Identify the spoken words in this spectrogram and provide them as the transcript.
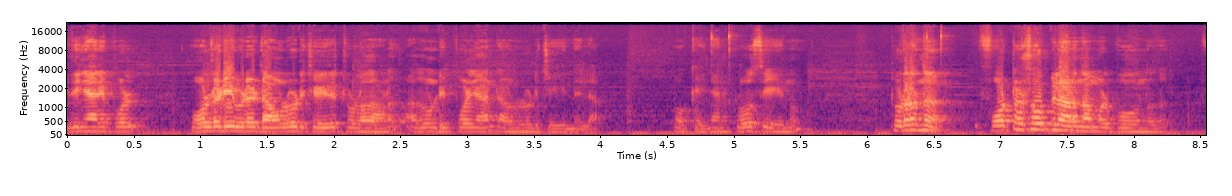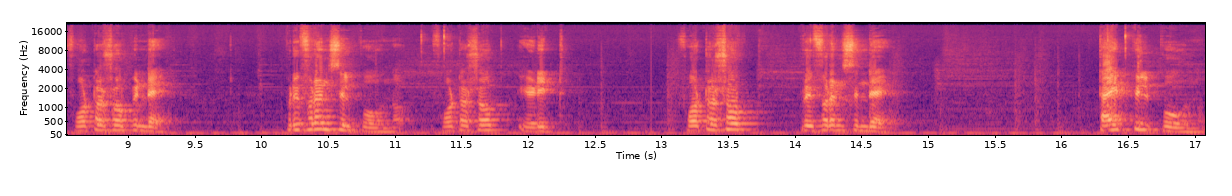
ഇത് ഞാനിപ്പോൾ ഓൾറെഡി ഇവിടെ ഡൗൺലോഡ് ചെയ്തിട്ടുള്ളതാണ്. അതുകൊണ്ട് ഇപ്പോൾ ഞാൻ ഡൗൺലോഡ് ചെയ്യുന്നില്ല. ഓക്കെ ഞാൻ ക്ലോസ് ചെയ്യുന്നു. തുടർന്ന് ഫോട്ടോഷോപ്പിലാണ് നമ്മൾ പോകുന്നത്. ഫോട്ടോഷോപ്പിന്റെ പ്രിഫറൻസിൽ പോകുന്നു. ഫോട്ടോഷോപ്പ് എഡിറ്റ് ഫോട്ടോഷോപ്പ് പ്രിഫറൻസിന്റെ ടൈപ്പിൽ പോകുന്നു.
